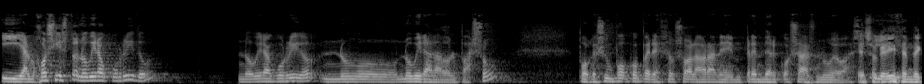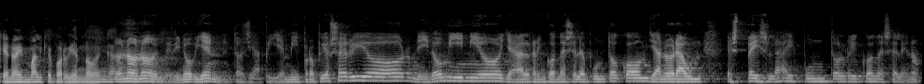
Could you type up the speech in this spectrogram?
Y a lo mejor si esto no hubiera ocurrido, no hubiera ocurrido, no, no hubiera dado el paso, porque soy un poco perezoso a la hora de emprender cosas nuevas. Eso Y- que dicen de que no hay mal que por bien no venga. No, no, no, y me vino bien. Entonces ya pillé mi propio servidor, mi dominio, ya el rincondesl.com, ya no era un spacelife.elrincondesl, no,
